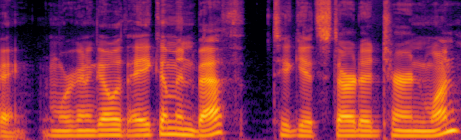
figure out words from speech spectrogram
Okay, and we're going to go with Akam and Beth to get started turn one.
